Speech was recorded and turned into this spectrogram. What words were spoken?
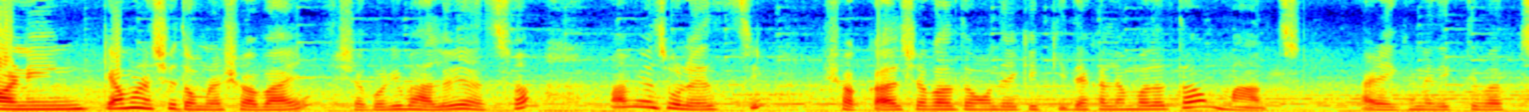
মর্নিং কেমন আছো তোমরা সবাই? আশা করি ভালোই আছো। আমিও চলে এসেছি। সকাল সকাল তোমাদেরকে কি দেখালাম বলো তো মাছ। আর এখানে দেখতে পাচ্ছ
